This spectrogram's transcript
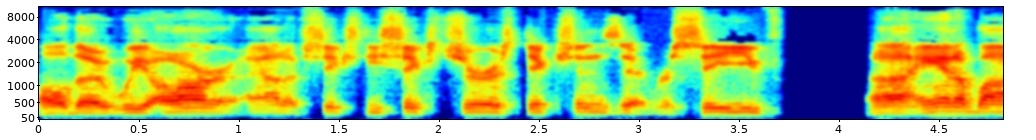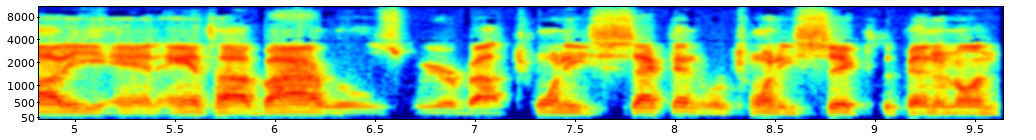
Although we are out of 66 jurisdictions that receive uh, antibody and antivirals, we are about 22nd or 26th, depending on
